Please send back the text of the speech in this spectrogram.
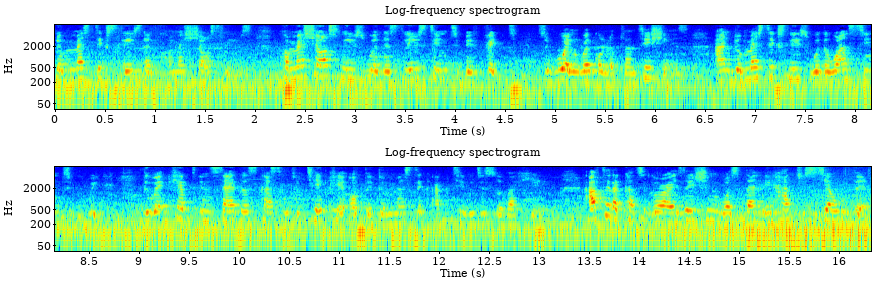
domestic slaves and commercial slaves. Commercial slaves were the slaves deemed to be fit to go and work on the plantations, and domestic slaves were the ones deemed to be weak. They were kept inside this castle to take care of the domestic activities over here. After the categorization was done, they had to sell them.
